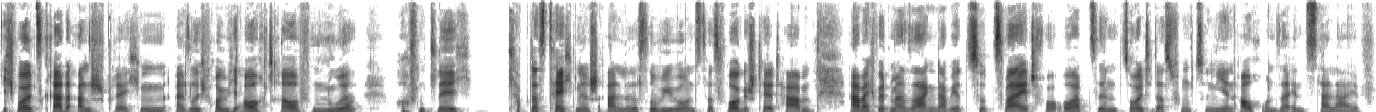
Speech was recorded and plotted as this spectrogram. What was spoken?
Ich wollte es gerade ansprechen. Also ich freue mich auch drauf. Nur hoffentlich klappt das technisch alles, so wie wir uns das vorgestellt haben. Aber ich würde mal sagen, da wir zu zweit vor Ort sind, sollte das funktionieren, auch unser Insta Live.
